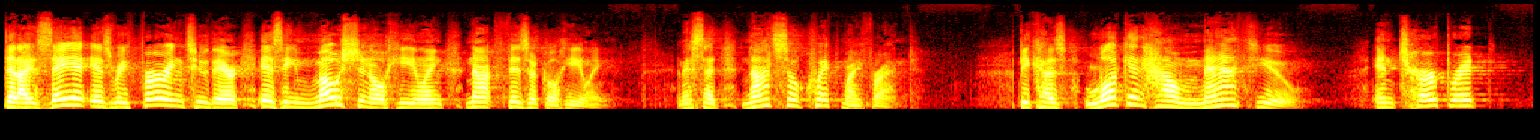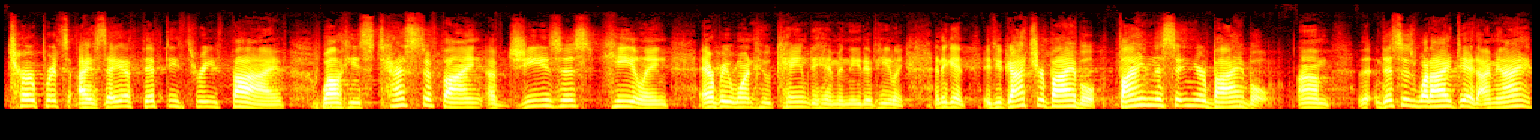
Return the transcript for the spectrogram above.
that Isaiah is referring to there is emotional healing, not physical healing. And I said, Not so quick, my friend. Because look at how Matthew interpret, interprets Isaiah 53 5 while he's testifying of Jesus healing everyone who came to him in need of healing. And again, if you got your Bible, find this in your Bible. Um, th- this is what I did. I mean, I,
